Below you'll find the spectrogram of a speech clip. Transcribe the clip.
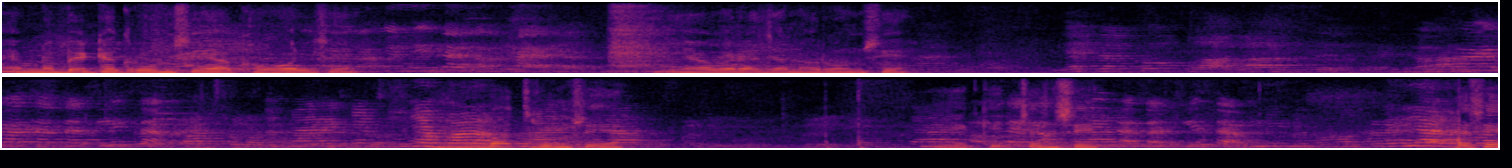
એમનો બેઠક રૂમ છે, આખો હોલ છે. અહીંયા વરાજાનો રૂમ છે. બાથરૂમ છે. અહીંયા કિચન છે છે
